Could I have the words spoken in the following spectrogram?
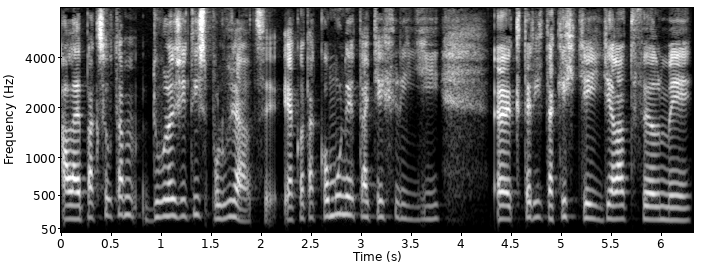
ale pak jsou tam důležitý spolužáci, jako ta komunita těch lidí, který taky chtějí dělat filmy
